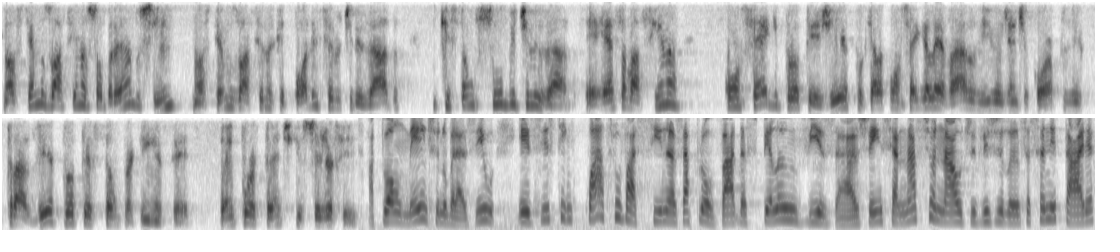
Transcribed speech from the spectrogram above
Nós temos vacinas sobrando, sim, nós temos vacinas que podem ser utilizadas e que estão subutilizadas. É, essa vacina consegue proteger porque ela consegue elevar o nível de anticorpos e trazer proteção para quem recebe. Então é importante que isso seja feito. Atualmente no Brasil, existem quatro vacinas aprovadas pela Anvisa, a Agência Nacional de Vigilância Sanitária,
